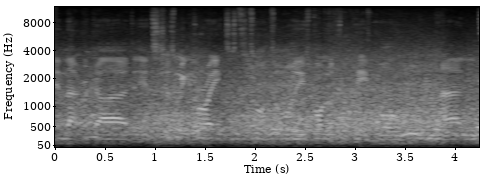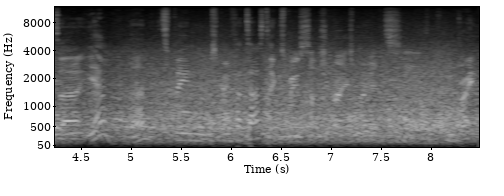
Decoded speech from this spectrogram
in that regard. It's just been great just to talk to all these wonderful people, and uh, yeah, man, it's been it's been fantastic. It's been such a great experience. Great,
